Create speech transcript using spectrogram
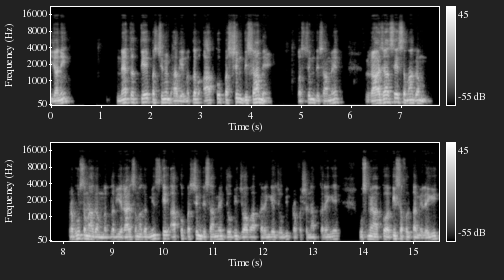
यानी नैतत्य पश्चिमी भागे मतलब आपको पश्चिम दिशा में, पश्चिम दिशा में राजा से समागम, प्रभु समागम मतलब ये राजा समागम मीन्स के आपको पश्चिम दिशा में जो भी जॉब आप करेंगे, जो भी प्रोफेशन आप करेंगे, उसमें आपको अति सफलता मिलेगी।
